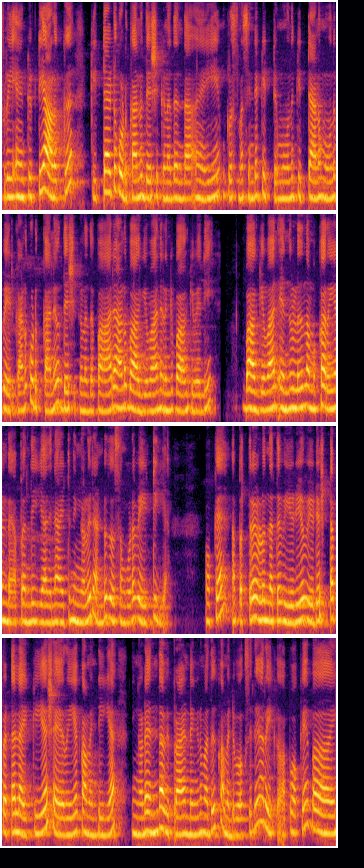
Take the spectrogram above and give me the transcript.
ഫ്രീ കിട്ടിയ ആൾക്ക് കിറ്റായിട്ട് കൊടുക്കാൻ ഉദ്ദേശിക്കുന്നത് എന്താ? ഈ ക്രിസ്മസിന്റെ കിറ്റ് മൂന്ന് കിറ്റാണ് മൂന്ന് പേർക്കാണ് കൊടുക്കാൻ ഉദ്ദേശിക്കുന്നത് അപ്പോൾ ആരാണ് ഭാഗ്യവാൻ അല്ലെങ്കിൽ ഭാഗ്യവതി ഭാഗ്യവാൻ എന്നുള്ളത് നമുക്കറിയണ്ടേ. അപ്പോൾ എന്ത് ചെയ്യുക അതിനായിട്ട് നിങ്ങൾ രണ്ട് ദിവസം കൂടെ വെയിറ്റ് ചെയ്യുക ഓക്കെ? അപ്പോൾ ഇത്രയേ ഉള്ളൂ ഇന്നത്തെ വീഡിയോ. വീഡിയോ ഇഷ്ടപ്പെട്ട ലൈക്ക് ചെയ്യുക ഷെയർ ചെയ്യുക കമന്റ് ചെയ്യുക നിങ്ങളുടെ എന്ത് അഭിപ്രായം ഉണ്ടെങ്കിലും അത് കമന്റ് ബോക്സിൽ അറിയിക്കുക. അപ്പോൾ ഓക്കെ ബായ്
